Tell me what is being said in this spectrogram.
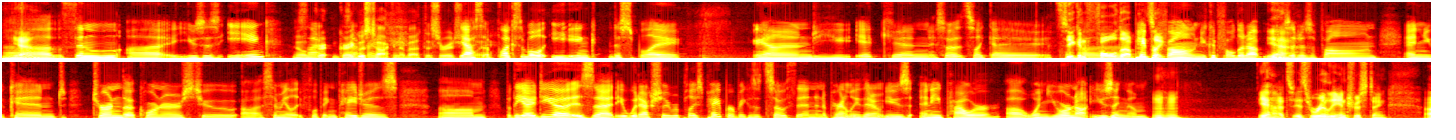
Uh, Yeah. Thin. Uh, it uses e-ink. No, Gre- Greg was right? talking about this originally. Yes, a flexible e-ink display, and you, it can. So it's like a. It's So you like can a fold up- paper like- phone. You could fold it up, Yeah. use it as a phone, and you can turn the corners to uh, simulate flipping pages. Um, but the idea is that it would actually replace paper because it's so thin, and apparently they don't use any power uh, when you're not using them. hmm Yeah, it's it's really interesting. Uh,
